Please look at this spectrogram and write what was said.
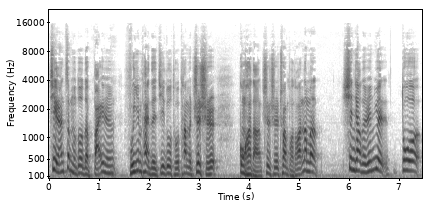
既然这么多的白人福音派的基督徒他们支持共和党、支持川普的话，那么信教的人越多，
